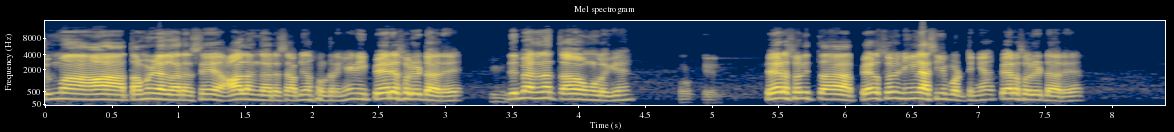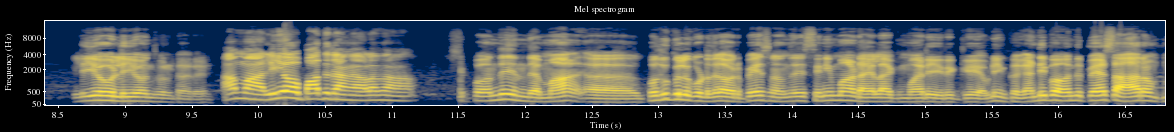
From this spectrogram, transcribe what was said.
சும்மா ஆ, தமிழக அரசு ஆளுங்க அரசு அப்படின்னு சொல்றீங்க. நீ பேரை சொல்லிட்டாரு. இது மேல என்ன தேவை உங்களுக்கு? ஓகே. பேரை சொல்லி த பேரை சொல்லி நீங்களே அசிங்கப்பட்டீங்க. பேரை சொல்லிட்டாரு. லியோ லியோன்னு சொல்லிட்டாரு. ஆமா லியோவை பார்த்துட்டாங்க அவ்வளோதான் இப்போ வந்து இந்த மா பொதுக்குழு கூட்டத்தில் அவர் பேசின வந்து சினிமா டயலாக் மாதிரி இருக்கு அப்படின்னு கண்டிப்பா வந்து பேச ஆரம்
